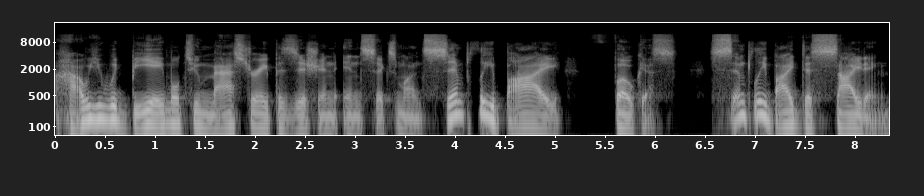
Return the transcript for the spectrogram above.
how you would be able to master a position in six months simply by focus, simply by deciding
